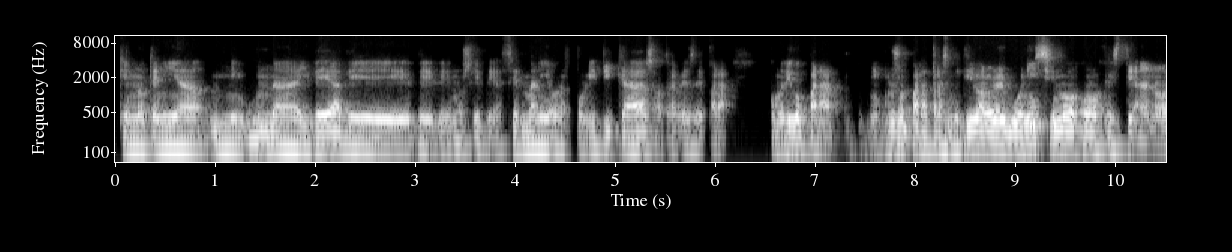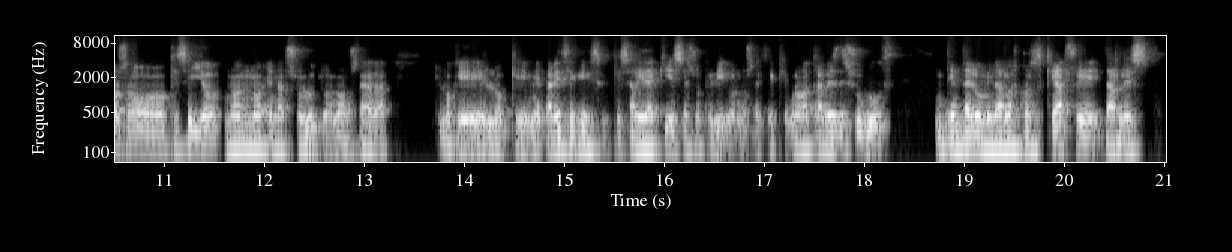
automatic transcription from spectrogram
que no tenía ninguna idea de, no sé, de hacer maniobras políticas a través de, para, como digo, para, incluso para transmitir valores buenísimos como cristianos o qué sé yo, no, no en absoluto, ¿no? O sea, lo que, lo que me parece que, que sale de aquí es eso que digo, ¿no? O que uno a través de su luz intenta iluminar las cosas que hace, darles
